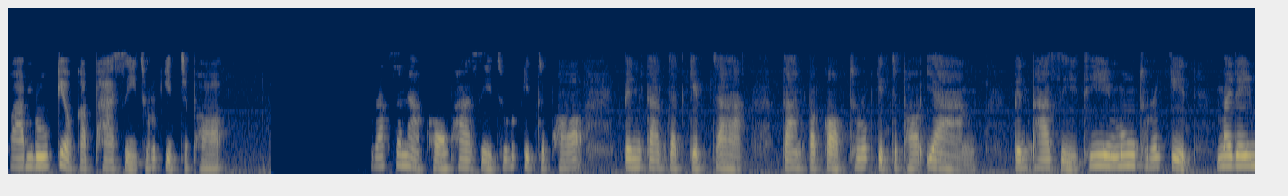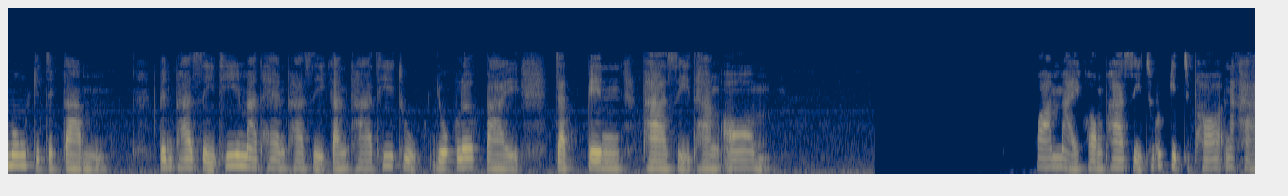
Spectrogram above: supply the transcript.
ความรู้เกี่ยวกับภาษีธุรกิจเฉพาะ ลักษณะของภาษีธุรกิจเฉพาะ เป็นการจัดเก็บจากการประกอบธุรกิจเฉพาะอย่าง เป็นภาษีที่มุ่งธุรกิจไม่ได้มุ่งกิจกรรม เป็นภาษีที่มาแทนภาษีการค้าที่ถูกยกเลิกไป จัดเป็นภาษีทางอ้อม ความหมายของภาษีธุรกิจเฉพาะนะคะ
